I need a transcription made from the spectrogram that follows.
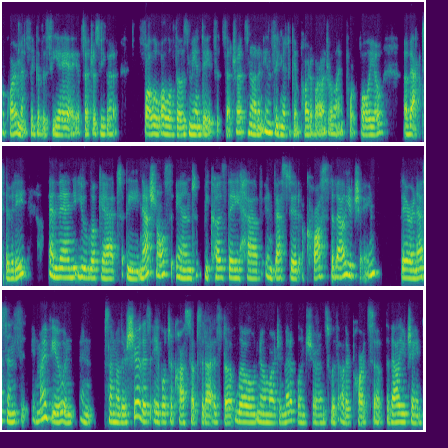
requirements. Think of the CAA, et cetera. So you got to follow all of those mandates, et cetera. It's not an insignificant part of our underlying portfolio of activity. And then you look at the nationals, and because they have invested across the value chain, they're in essence, in my view, and, and some others share this, able to cross subsidize the low, no margin medical insurance with other parts of the value chain.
